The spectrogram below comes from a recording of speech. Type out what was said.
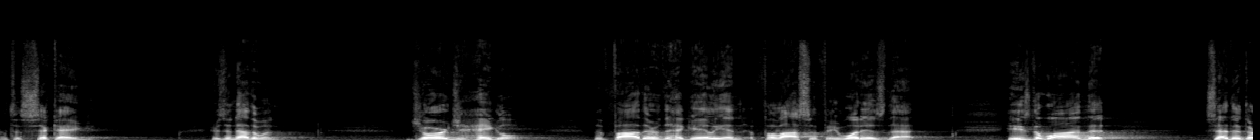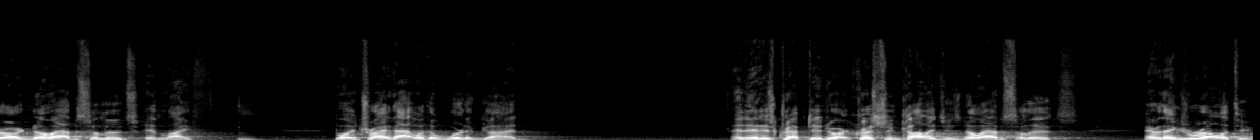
That's a sick egg. Here's another one George Hegel, the father of the Hegelian philosophy. What is that? He's the one that said that there are no absolutes in life. Boy, try that with the Word of God. And it has crept into our Christian colleges no absolutes. Everything's relative.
